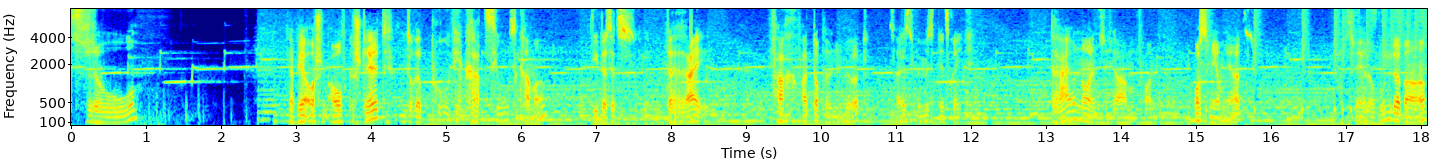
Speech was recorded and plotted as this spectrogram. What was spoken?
So. Ich habe ja auch schon aufgestellt unsere Purifikationskammer, die das jetzt dreifach verdoppeln wird. Das heißt, wir müssen jetzt gleich 93 haben von Osmiumerz. Das wäre wunderbar.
